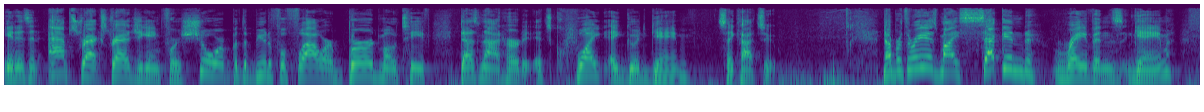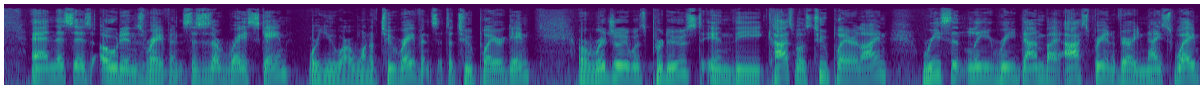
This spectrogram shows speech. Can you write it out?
It is an abstract strategy game for sure, but the beautiful flower bird motif does not hurt it. It's quite a good game, Seikatsu. Number three is my second Ravens game. And this is Odin's Ravens. This is a race game where you are one of two Ravens. It's a two player game. Originally was produced in the Kosmos two player line, recently redone by Osprey in a very nice way.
